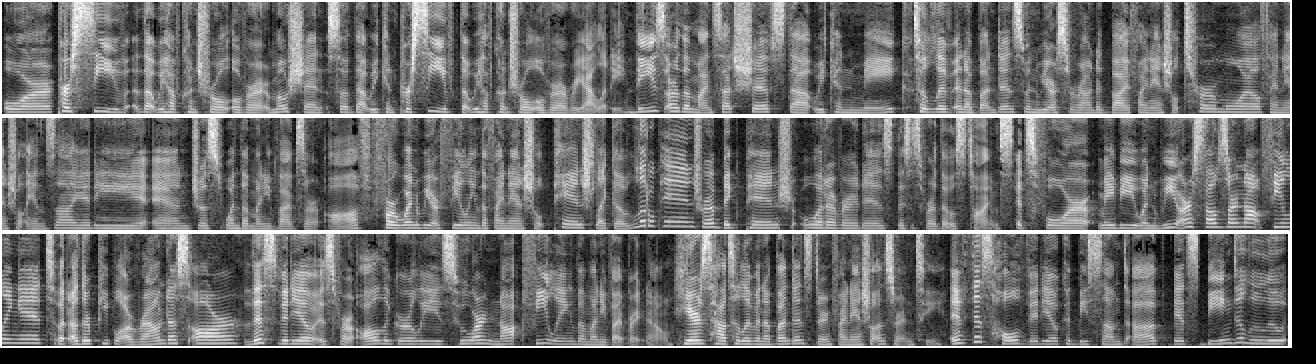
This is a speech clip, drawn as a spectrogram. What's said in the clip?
or perceive that we have control over our emotion so that we can perceive that we have control over our reality. These are the mindset shifts that we can make to live in abundance when we are surrounded by financial turmoil, financial anxiety, and just when the money vibes are off. For when we are feeling the financial pinch, like a little pinch or a big pinch, whatever it is, this is for those times. It's for maybe when we ourselves are not feeling it, but other people around us are. This video is for all the girlies who are not feeling the money vibe right now. Here's how to live in abundance during financial uncertainty. If this whole video could be summed up, it's being Delulu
